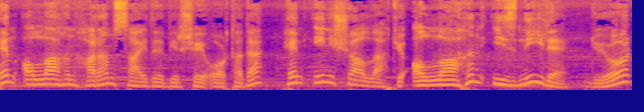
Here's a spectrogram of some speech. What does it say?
Hem Allah'ın haram saydığı bir şey ortada hem inşallah diyor Allah'ın izniyle diyor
